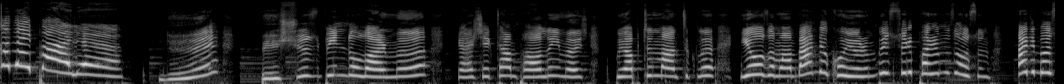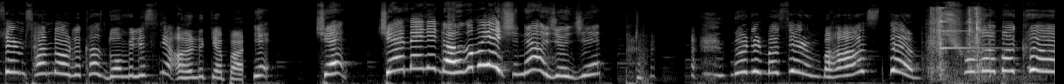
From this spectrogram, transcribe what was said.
kadar pahalı. Ne? 500 bin dolar mı? Gerçekten pahalıymış. Bu yaptığın mantıklı. İyi o zaman ben de koyuyorum. Bir sürü paramız olsun. Hadi basıyorum sen de orada kaz. Dombilesi niye ağırlık yapar? Sen, sen beni dalga mı geçtin ne az önce? Dur dur basıyorum. Bastım. Şuna bakın.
